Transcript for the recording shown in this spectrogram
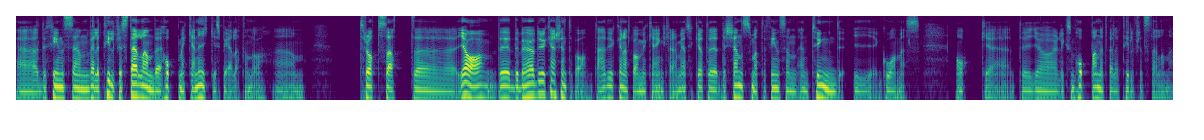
uh, det finns en väldigt tillfredsställande hoppmekanik i spelet ändå. Um, trots att att eh, ja, det, det, behövde ju kanske inte vara. Det hade ju kunnat vara mycket enklare, men jag tycker att det, det känns som att det finns en, en tyngd i Gomes och eh, det gör liksom hoppandet väldigt tillfredsställande.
